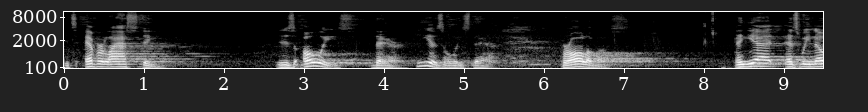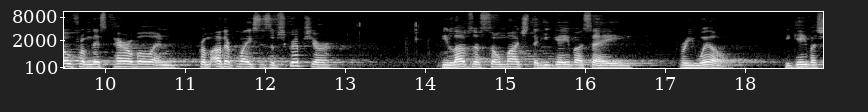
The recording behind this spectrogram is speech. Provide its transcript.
It's everlasting. It is always there. He is always there for all of us. And yet, as we know from this parable and from other places of Scripture, He loves us so much that He gave us a free will. He gave us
